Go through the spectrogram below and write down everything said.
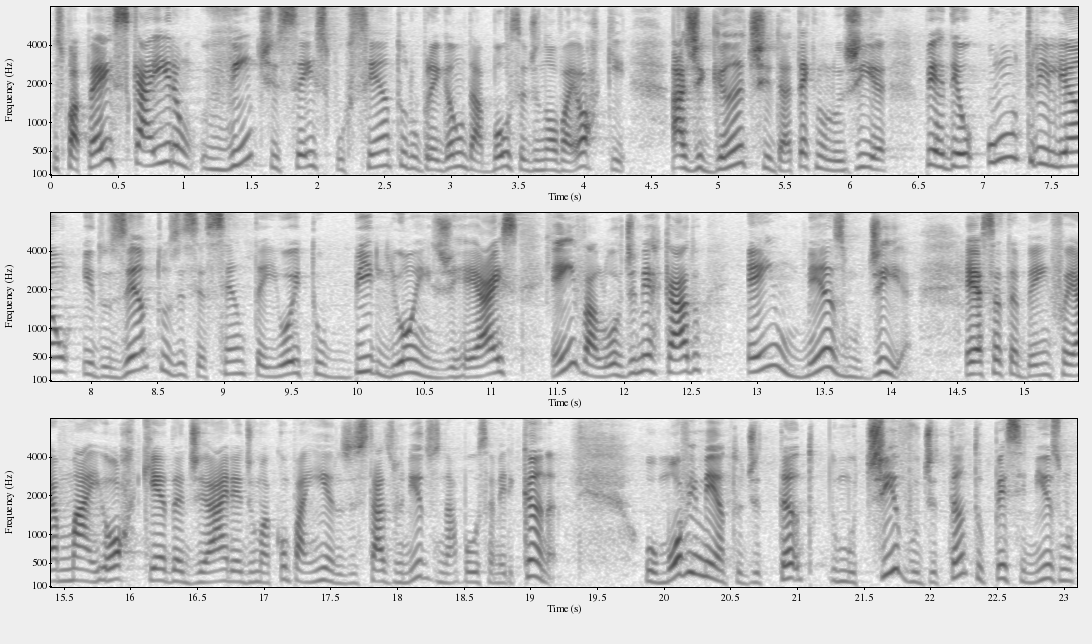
Os papéis caíram 26% no pregão da Bolsa de Nova York. A gigante da tecnologia perdeu 1 trilhão e 268 bilhões de reais em valor de mercado em um mesmo dia. Essa também foi a maior queda diária de uma companhia nos Estados Unidos na Bolsa Americana. O movimento de tanto, o motivo de tanto pessimismo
